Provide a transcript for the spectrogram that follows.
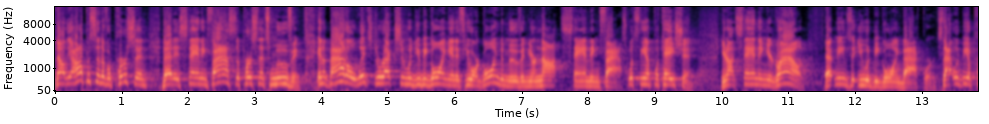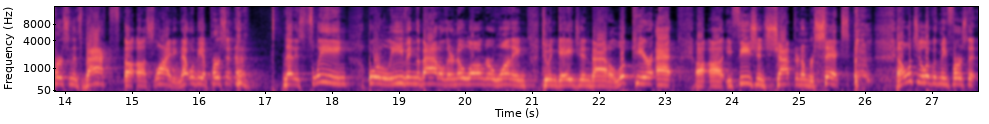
Now, the opposite of a person that is standing fast is a person that's moving. In a battle, which direction would you be going in if you are going to move and you're not standing fast? What's the implication? You're not standing your ground. That means that you would be going backwards. That would be a person that's back uh, uh, sliding. That would be a person that is fleeing or leaving the battle. They're no longer wanting to engage in battle. Look here at uh, uh, Ephesians chapter number 6. and I want you to look with me first at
